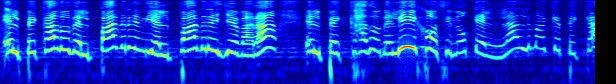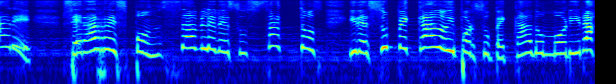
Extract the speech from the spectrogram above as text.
el pecado del Padre, ni el Padre llevará el pecado del Hijo, sino que el alma que pecare será responsable de sus actos y de su pecado, y por su pecado morirá.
